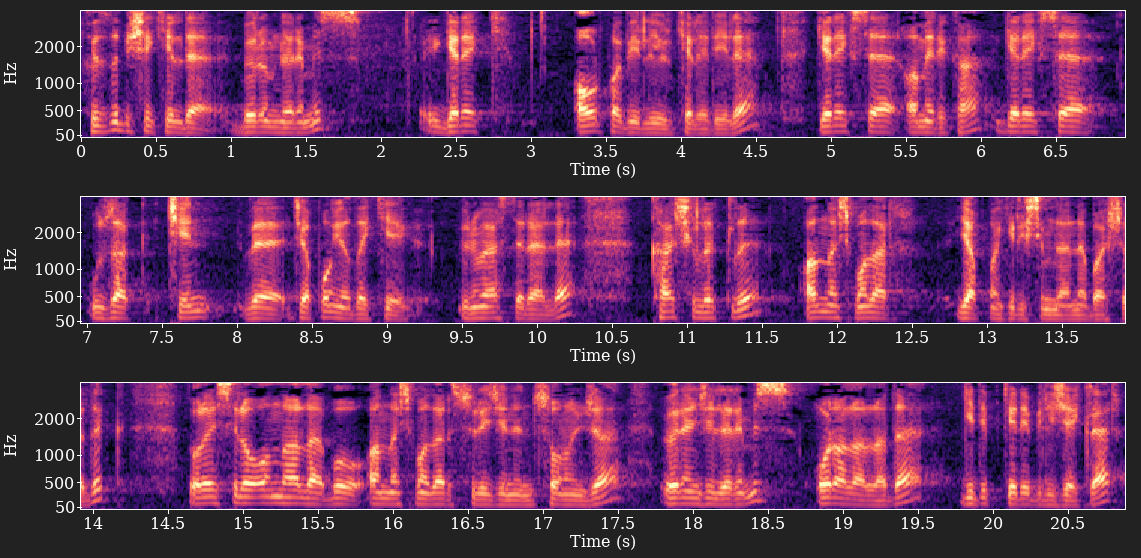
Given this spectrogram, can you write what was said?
hızlı bir şekilde bölümlerimiz e, gerek Avrupa Birliği ülkeleriyle gerekse Amerika gerekse uzak Çin ve Japonya'daki üniversitelerle karşılıklı anlaşmalar yapma girişimlerine başladık. Dolayısıyla onlarla bu anlaşmalar sürecinin sonunca öğrencilerimiz oralarla da gidip gelebilecekler.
